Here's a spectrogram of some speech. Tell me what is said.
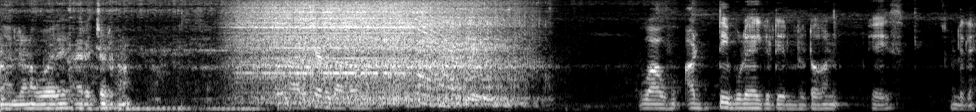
നല്ലോണം പോലെ അരച്ചെടുക്കണം. അരച്ചെടുക്കാം വാവ് അടിപൊളിയായി കിട്ടിയിട്ടുണ്ട് കേട്ടോ. ഗൈസ് ഉണ്ടല്ലേ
